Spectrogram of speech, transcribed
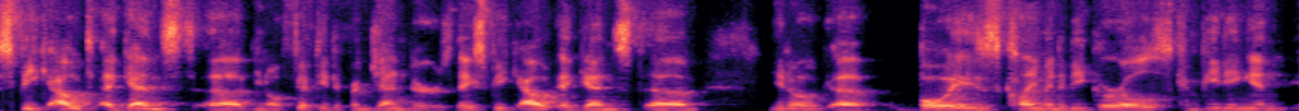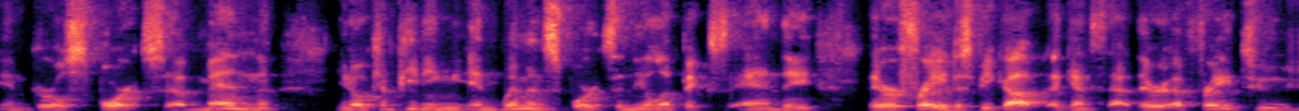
speak out against, uh, you know, 50 different genders. They speak out against, um, you know, uh, boys claiming to be girls competing in, in girls' sports, uh, men, you know, competing in women's sports in the Olympics. And they, they're afraid to speak up against that. They're afraid to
